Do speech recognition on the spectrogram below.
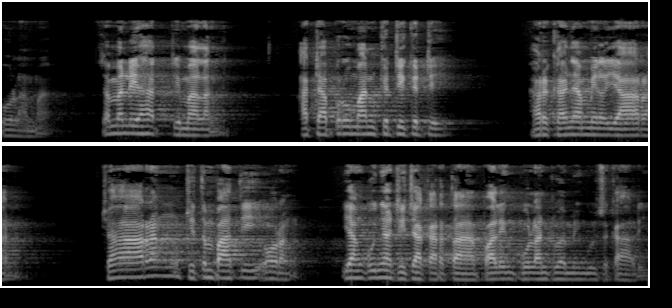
ulama. Saya melihat di Malang, ada perumahan gede-gede, harganya miliaran. Jarang ditempati orang. Yang punya di Jakarta paling bulan dua minggu sekali.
